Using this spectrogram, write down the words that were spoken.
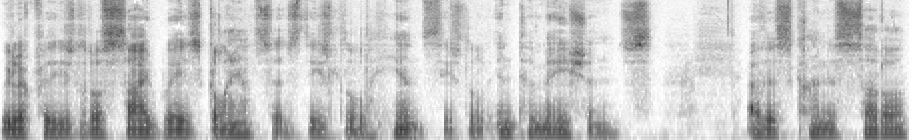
we look for these little sideways glances, these little hints, these little intimations of this kind of subtle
